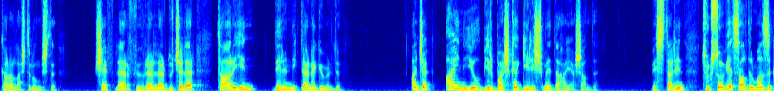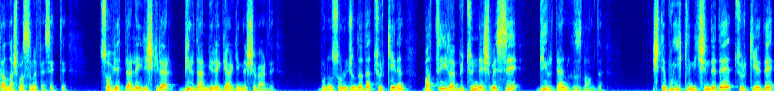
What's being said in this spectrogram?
kararlaştırılmıştı. Şefler, führerler, düçeler tarihin derinliklerine gömüldü. Ancak aynı yıl bir başka gelişme daha yaşandı. Ve Stalin Türk-Sovyet saldırmazlık anlaşmasını feshetti. Sovyetlerle ilişkiler birdenbire gerginleşiverdi. Bunun sonucunda da Türkiye'nin Batı ile bütünleşmesi birden hızlandı. İşte bu iklim içinde de Türkiye'de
